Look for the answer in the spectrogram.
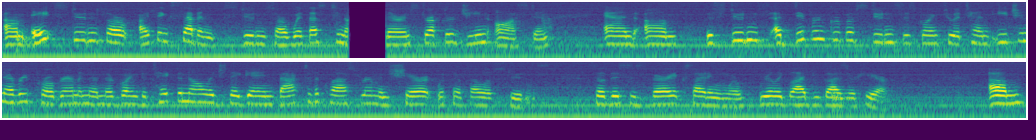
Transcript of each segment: Um, eight students are, I think seven students are with us tonight. Their instructor, Jean Austin. And um, the students, a different group of students is going to attend each and every program, and then they're going to take the knowledge they gain back to the classroom and share it with their fellow students. So this is very exciting. And we're really glad you guys are here. Um,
